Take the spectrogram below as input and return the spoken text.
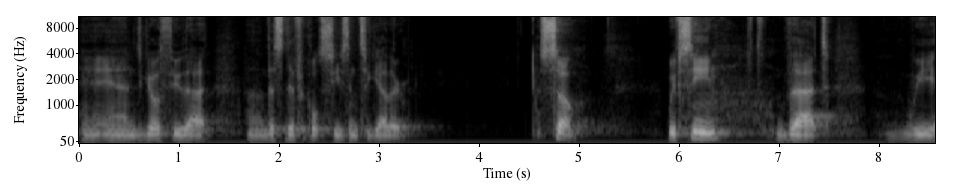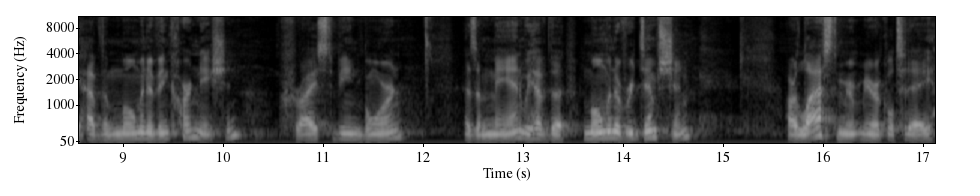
and, and go through that, uh, this difficult season together. So, we've seen that we have the moment of incarnation, Christ being born as a man. We have the moment of redemption. Our last miracle today,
